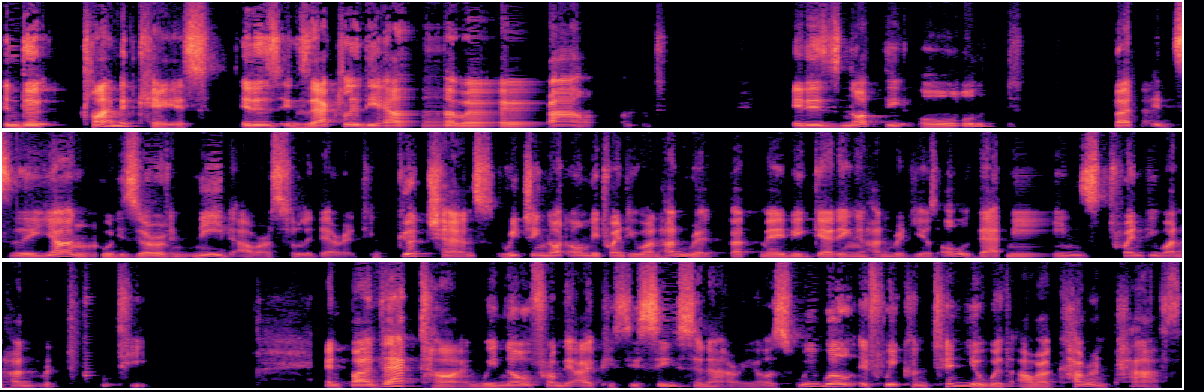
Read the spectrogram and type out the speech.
in the climate case, it is exactly the other way around. It is not the old, but it's the young who deserve and need our solidarity. Good chance reaching not only 2100, but maybe getting 100 years old. That means 2120 and by that time, we know from the IPCC scenarios, we will, if we continue with our current path,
